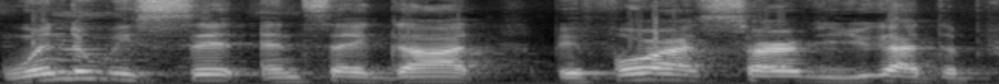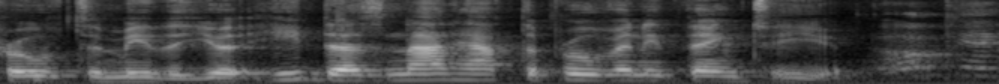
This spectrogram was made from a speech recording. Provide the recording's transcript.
When do we sit and say, God, before I serve you, you got to prove to me that you He does not have to prove anything to you. Okay.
